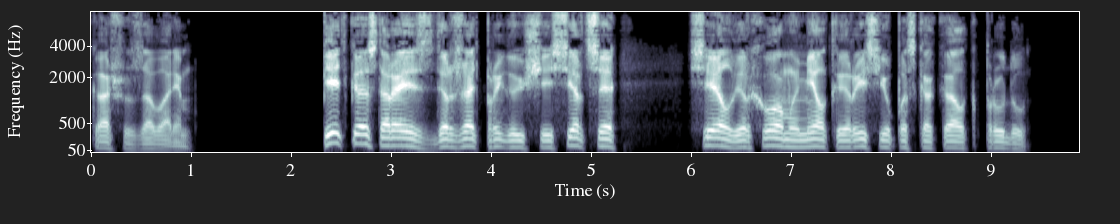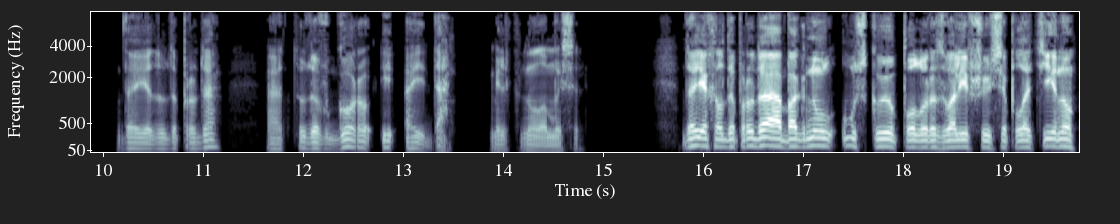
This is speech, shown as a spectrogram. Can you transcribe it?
кашу заварим». Петька, стараясь сдержать прыгающее сердце, сел верхом и мелкой рысью поскакал к пруду. «Доеду до пруда, а оттуда в гору и айда», — мелькнула мысль. Доехал до пруда, обогнул узкую полуразвалившуюся плотину,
